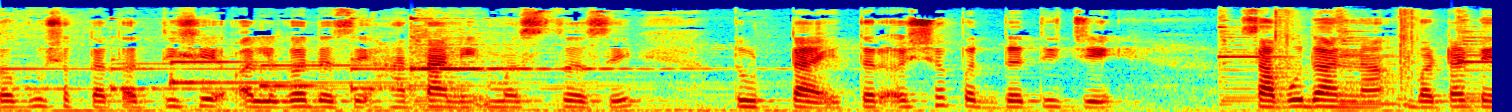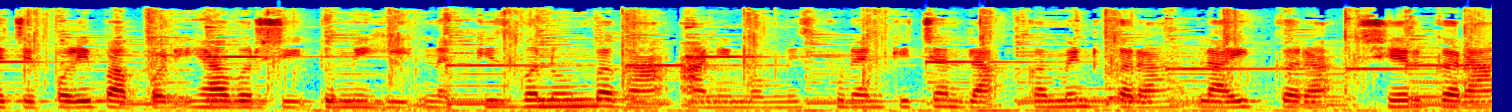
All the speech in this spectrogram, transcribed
बघू शकतात अतिशय अलगद असे हाताने मस्त असे तुटताय. तर अशा पद्धतीचे साबुदाणा बटाट्याचे पळीपापड ह्या वर्षी तुम्हीही नक्कीच बनवून बघा आणि मम्मीज फूड अँड किचनला कमेंट करा लाईक करा शेअर करा.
